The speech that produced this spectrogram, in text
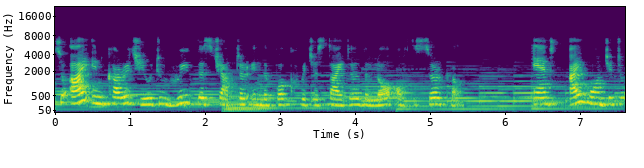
So I encourage you to read this chapter in the book, which is titled The Law of the Circle. And I want you to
